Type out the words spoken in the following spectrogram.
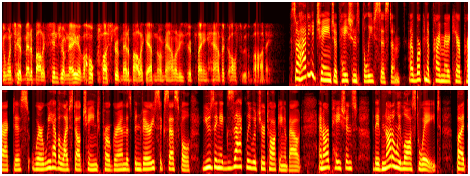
And once you have metabolic syndrome, now you have a whole cluster of metabolic abnormalities that are playing havoc all through the body. So, how do you change a patient's belief system? I work in a primary care practice where we have a lifestyle change program that's been very successful using exactly what you're talking about. And our patients, they've not only lost weight, but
